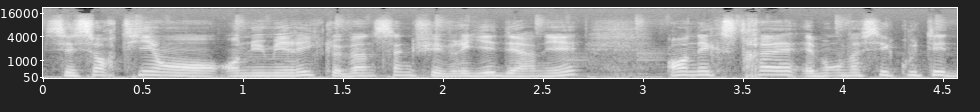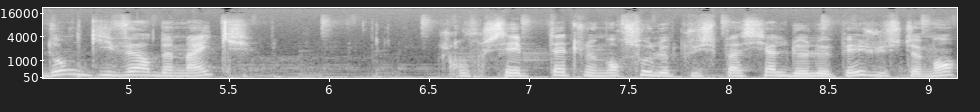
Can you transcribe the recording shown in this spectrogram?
C'est sorti en, numérique le 25 février dernier. En extrait, eh ben, on va s'écouter Don't Give Her the Mic. Je trouve que c'est peut-être le morceau le plus spatial de l'EP justement.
